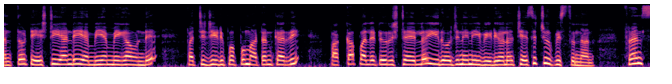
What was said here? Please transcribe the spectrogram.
ఎంతో టేస్టీ అండి ఎమ్మి ఎమ్మిగా ఉండే పచ్చి జీడిపప్పు మటన్ కర్రీ పక్కా పల్లెటూరు స్టైల్లో ఈరోజు నేను ఈ వీడియోలో చేసి చూపిస్తున్నాను. ఫ్రెండ్స్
